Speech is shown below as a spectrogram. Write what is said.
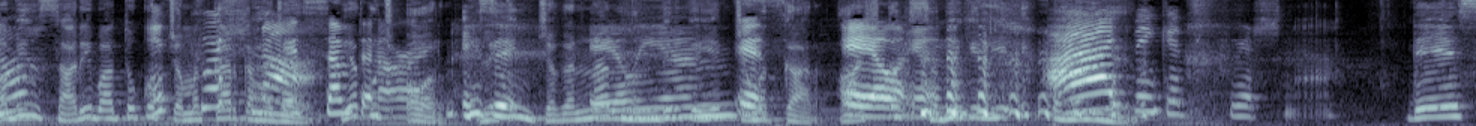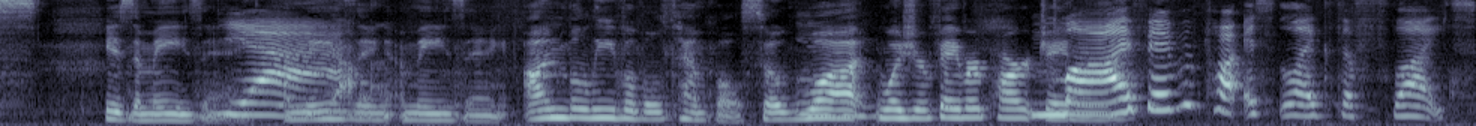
अब इन सारी बातों को चमत्कार कहा जाए या कुछ और लेकिन जगन्नाथ मंदिर का ये चमत्कार आज तक सभी के लिए एक पहली है। Is amazing. Yeah. Amazing, amazing. Unbelievable temple. So what was your favorite part, Jayden? My favorite part is like the flights.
